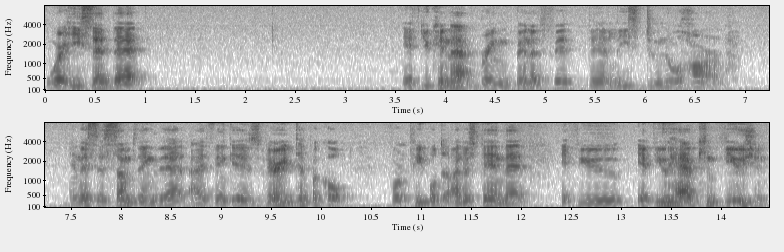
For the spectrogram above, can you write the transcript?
where he said that if you cannot bring benefit then at least do no harm and this is something that I think is very difficult for people to understand that if you if you have confusion,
